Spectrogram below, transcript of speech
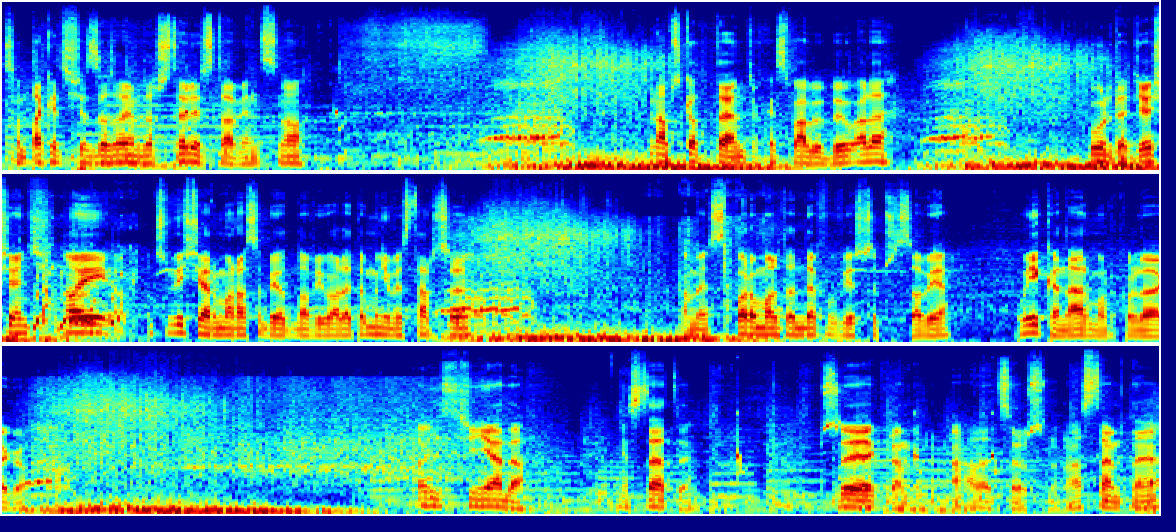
Są takie, co się zdarzają za 400, więc no... Na przykład ten trochę słaby był, ale... Kurde, 10. No i oczywiście Armora sobie odnowił, ale temu nie wystarczy. Mamy sporo Molten Defów jeszcze przy sobie. Weekend Armor, kolego. To nic ci nie da. Niestety. Przykro mi, ale cóż, no, następny.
